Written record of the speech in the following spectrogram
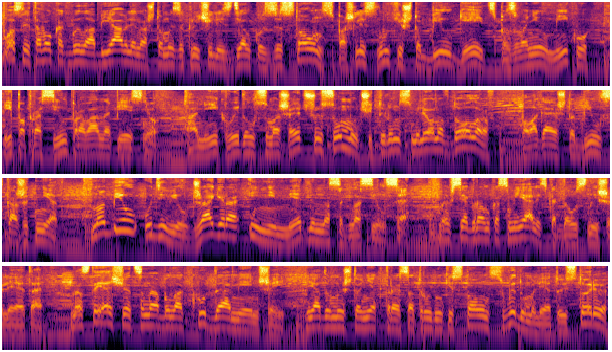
После того, как было объявлено, что мы заключили сделку с The Stones, пошли слухи, что Билл Гейтс позвонил Мику и попросил права на песню. А Мик выдал сумасшедшую сумму — 14 миллионов долларов, полагая, что Билл скажет нет. Но Билл удивил Джаггера и немедленно согласился. Мы все громко смеялись, когда услышали это. Настоящая цена была куда меньшей. Я думаю, что некоторые сотрудники Stones выдумали эту историю,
